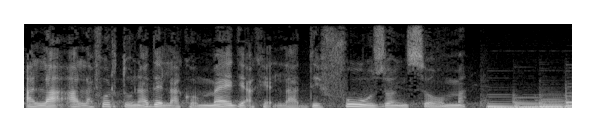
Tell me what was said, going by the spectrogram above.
alla, alla fortuna della commedia che l'ha diffuso, insomma.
